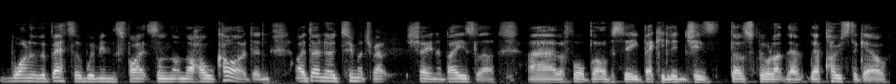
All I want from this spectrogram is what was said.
one of the better women's fights on, on the whole card. And I don't know too much about Shayna Baszler uh, before, but obviously Becky Lynch is, does feel like their, their poster girl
